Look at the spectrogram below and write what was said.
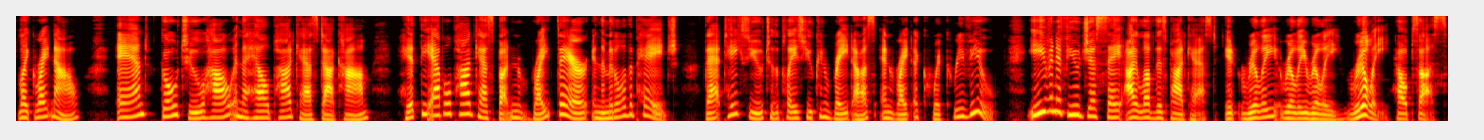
like right now, and go to howinthehellpodcast.com, hit the Apple Podcast button right there in the middle of the page. That takes you to the place you can rate us and write a quick review. Even if you just say, I love this podcast, it really, really, really, really helps us.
